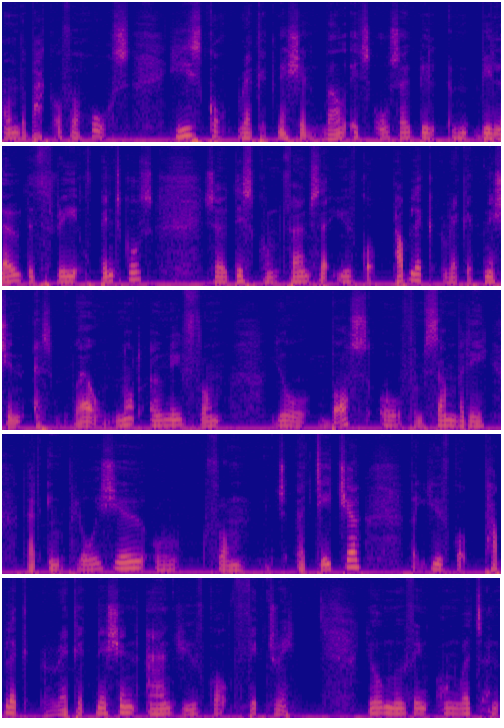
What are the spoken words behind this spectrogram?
on the back of a horse he's got recognition well it's also be, below the three of pentacles so this confirms that you've got public recognition as well not only from your boss or from somebody that employs you or from a teacher, but you've got public recognition and you've got victory. You're moving onwards and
